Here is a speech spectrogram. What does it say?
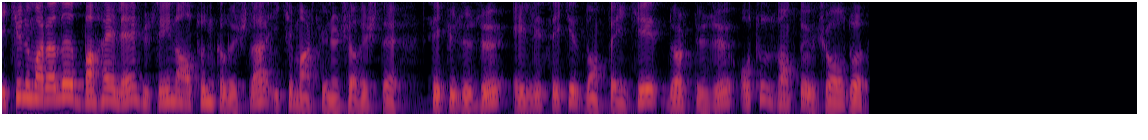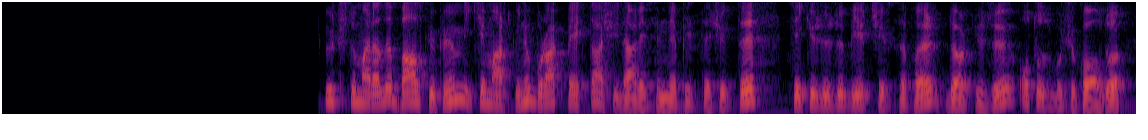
İki numaralı Bahele Hüseyin Altunkılıç'la 2 Mart günü çalıştı. 800'ü 58.2, 400'ü 30.3 oldu. 3 numaralı bal küpüm 2 Mart günü Burak Bektaş idaresinde piste çıktı. 800'ü 1 çift 0, 400'ü 30,5 oldu.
